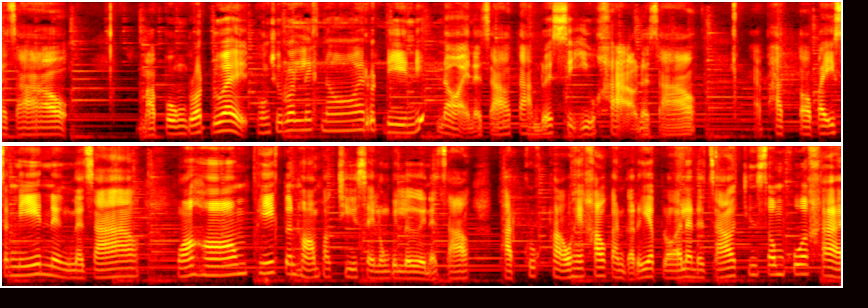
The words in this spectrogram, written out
นะเจ้ามาปรุงรสด้วยผงชูรสเล็กน้อยรสดีนิดหน่อยนะเจ้าตามด้วยซีอิ๊วขาวนะเจ้าผัดต่อไปอีกสักนิดหนึ่งนะเจ้า หัวหอมพริกต้นหอมผักชีใส่ลงไปเลยนะเจ้า ผัดคลุกเคล้าให้เข้ากันก็เรียบร้อยแล้วนะเจ้า จิ้นส้มคั่วไข่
